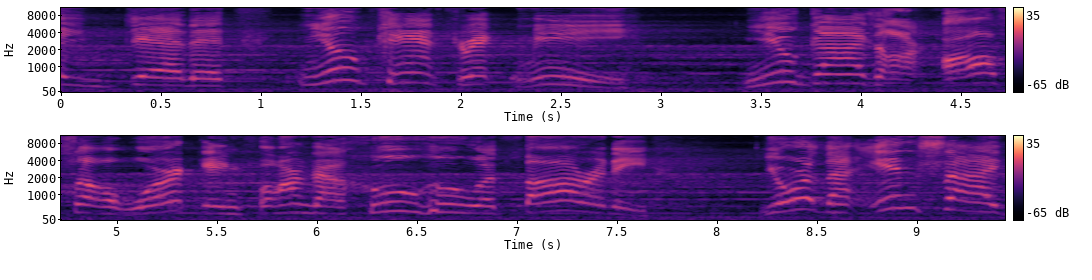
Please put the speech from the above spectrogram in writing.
I get it. You can't trick me. You guys are also working for the Hoo Hoo Authority. You're the inside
